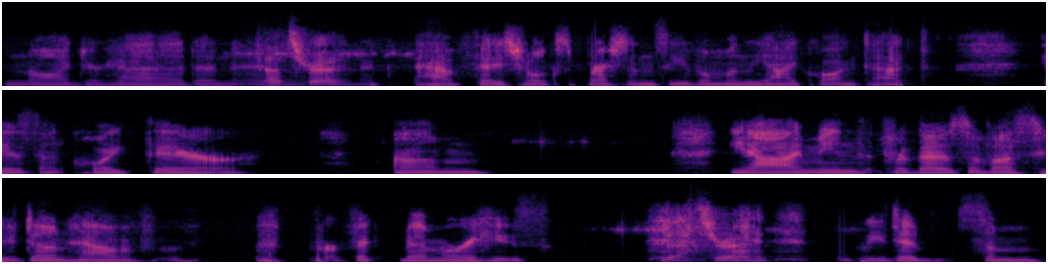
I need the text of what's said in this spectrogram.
nod your head and, and that's right. And have facial expressions, even when the eye contact isn't quite there. Um, yeah, I mean, for those of us who don't have perfect memories, that's right. we did some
